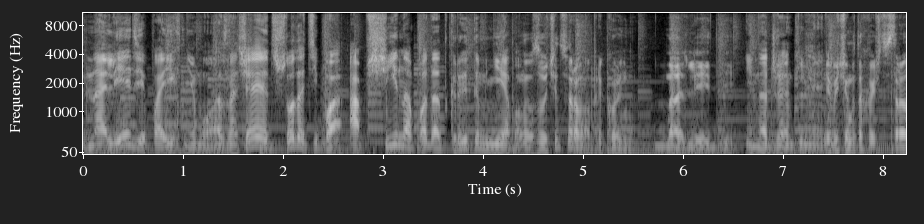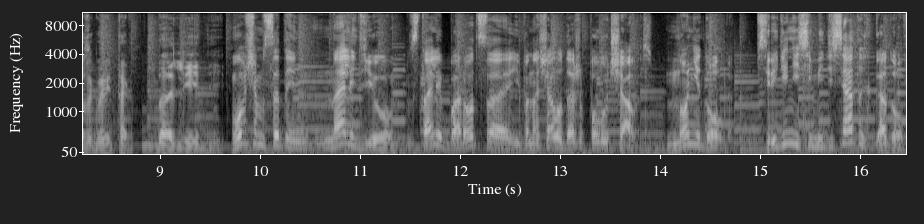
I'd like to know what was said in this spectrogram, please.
Наледи по-ихнему означает что-то типа община под открытым небом. Ну, звучит все равно прикольно. Наледи. И на джентльмене. Мне почему-то хочется сразу говорить так «наледи». В общем, с этой наледью стали бороться и поначалу даже получалось, но недолго. В середине 70-х годов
